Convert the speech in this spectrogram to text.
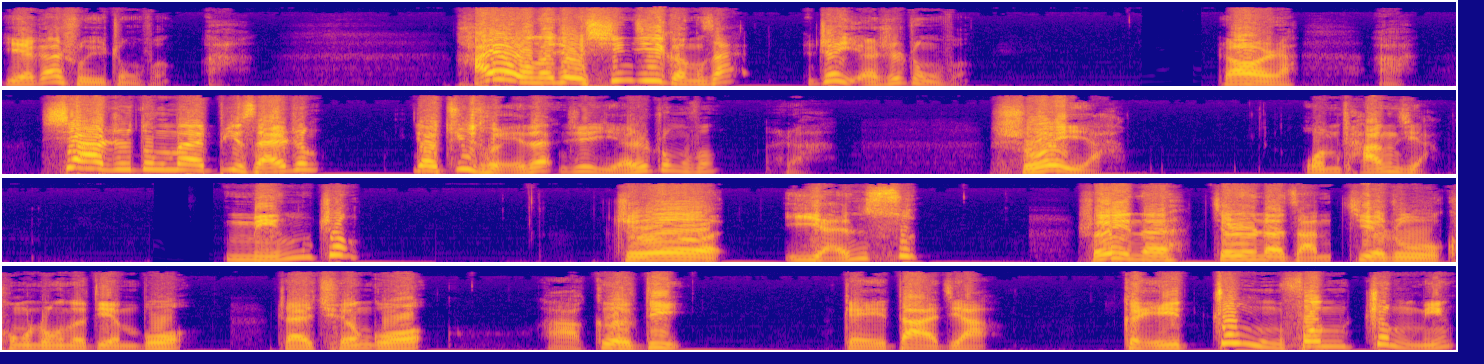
也该属于中风啊，还有呢，就是心肌梗塞，这也是中风，是不是啊？下肢动脉闭塞症要锯腿的，这也是中风，是吧？所以呀，我们常讲，明正则言顺，所以呢，今儿呢，咱们借助空中的电波，在全国啊各地给大家。给中风证明，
